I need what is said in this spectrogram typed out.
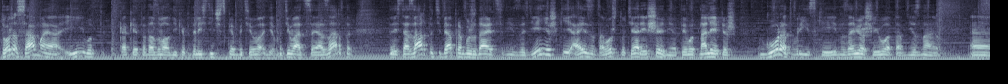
То же самое и вот, как я это назвал, некапиталистическая мотива... мотивация азарта. То есть азарт у тебя пробуждается не из-за денежки, а из-за того, что у тебя решение. Ты вот налепишь город в риске и назовешь его там, не знаю, э,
